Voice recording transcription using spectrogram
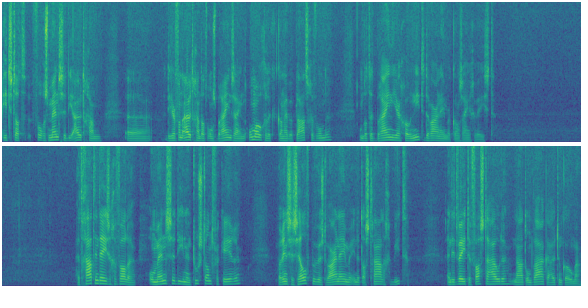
Iets dat volgens mensen die, uitgaan, uh, die ervan uitgaan dat we ons brein zijn, onmogelijk kan hebben plaatsgevonden, omdat het brein hier gewoon niet de waarnemer kan zijn geweest. Het gaat in deze gevallen om mensen die in een toestand verkeren waarin ze zelfbewust waarnemen in het astrale gebied en dit weten vast te houden na het ontwaken uit een coma.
